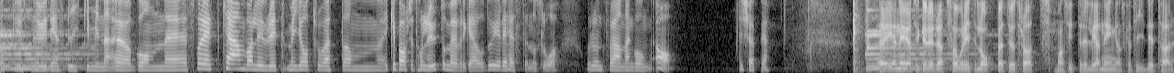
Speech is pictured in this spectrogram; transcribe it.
och just nu är det en spik i mina ögon. Eh, spår 1 kan vara lurigt, men jag tror att de, ekipaget håller ut de övriga och då är det hästen att slå. Och runt varannan gång, ja, det köper jag. Eh, jag jag tycker det är rätt favorit i loppet och jag tror att man sitter i ledningen ganska tidigt här. Eh,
